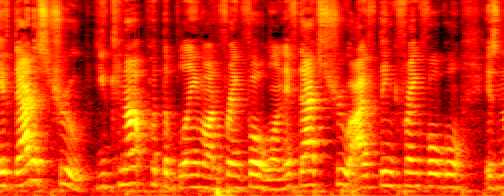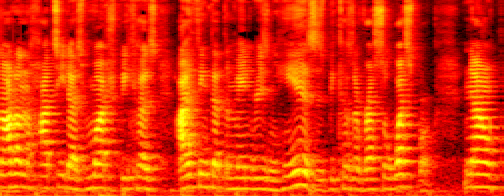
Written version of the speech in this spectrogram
if that is true, you cannot put the blame on Frank Vogel. And if that's true, I think Frank Vogel is not on the hot seat as much because I think that the main reason he is is because of Russell Westbrook. Now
